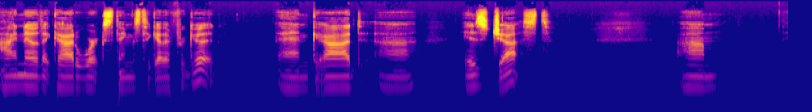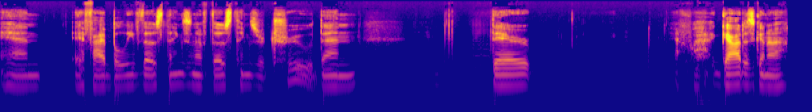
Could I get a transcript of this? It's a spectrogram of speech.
I know that God works things together for good, and God uh, is just. Um, and if I believe those things, and if those things are true, then there God is gonna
